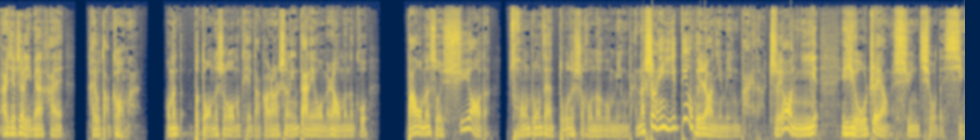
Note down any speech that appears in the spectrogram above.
而且这里边还还有祷告嘛，我们不懂的时候，我们可以祷告，让圣灵带领我们，让我们能够把我们所需要的。从中在读的时候能够明白，那圣灵一定会让你明白的。只要你有这样寻求的心，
